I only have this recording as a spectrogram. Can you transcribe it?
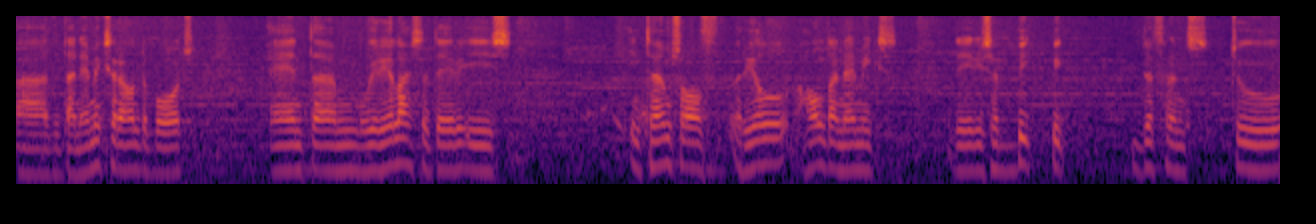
uh, the dynamics around the boards, and um, we realized that there is, in terms of real hull dynamics, there is a big, big difference to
